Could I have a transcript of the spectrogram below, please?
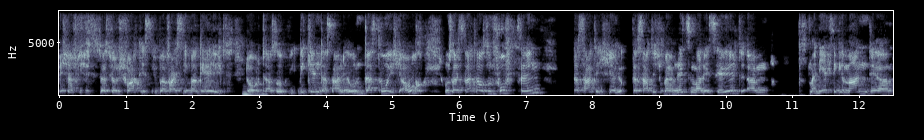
wirtschaftliche Situation schwach ist, überweist immer Geld mhm. dort. Also wir, wir kennen das alle und das tue ich auch. Und seit 2015, das hatte ich ja, das hatte ich beim letzten Mal erzählt, ähm, mein jetziger Mann, der,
